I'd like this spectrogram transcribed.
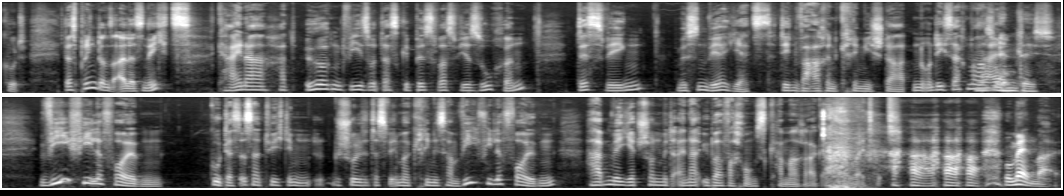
gut. Das bringt uns alles nichts. Keiner hat irgendwie so das Gebiss, was wir suchen. Deswegen müssen wir jetzt den wahren Krimi starten. Und ich sag mal Na, so, endlich. wie viele Folgen, gut, das ist natürlich dem geschuldet, dass wir immer Krimis haben, wie viele Folgen haben wir jetzt schon mit einer Überwachungskamera gearbeitet? Moment mal,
